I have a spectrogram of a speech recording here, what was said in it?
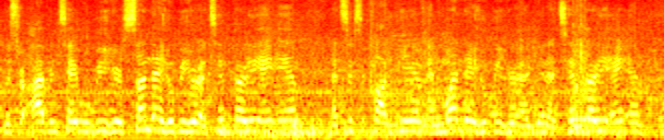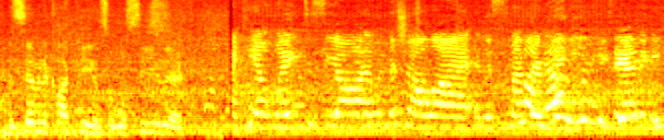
Mr. Ivan Tait will be here. Sunday, he'll be here at 10.30 a.m. and 6 o'clock p.m. And Monday, he'll be here again at 10.30 a.m. and 7 o'clock p.m. So we'll see you there. I can't wait to see y'all, and we miss y'all a lot. And this is my oh, third Biggie. Say Biggie.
